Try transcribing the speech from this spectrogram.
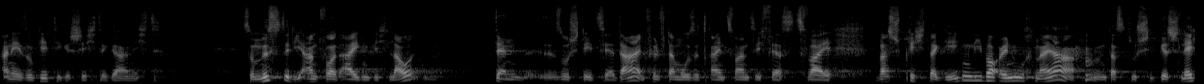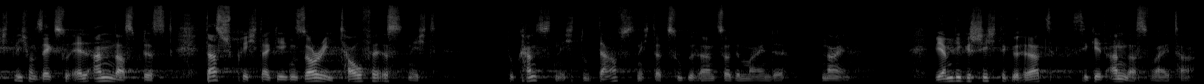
Ah nee, so geht die Geschichte gar nicht. So müsste die Antwort eigentlich lauten. Denn äh, so steht es ja da in 5. Mose 23, Vers 2. Was spricht dagegen, lieber Eunuch? Naja, hm, dass du geschlechtlich und sexuell anders bist. Das spricht dagegen. Sorry, Taufe ist nicht. Du kannst nicht, du darfst nicht dazugehören zur Gemeinde. Nein. Wir haben die Geschichte gehört, sie geht anders weiter.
